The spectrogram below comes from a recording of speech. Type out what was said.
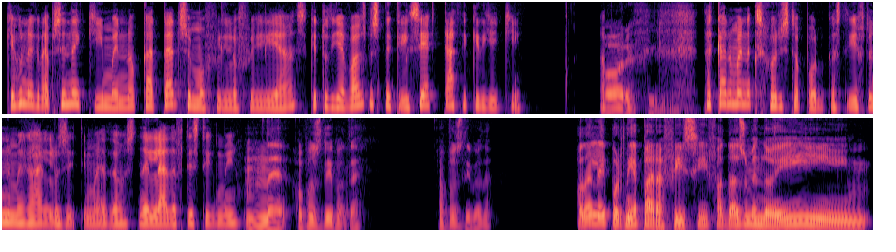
και έχουν γράψει ένα κείμενο κατά της ομοφιλοφιλίας και το διαβάζουν στην εκκλησία κάθε Κυριακή. Ωραία, φίλε. Θα κάνουμε ένα ξεχωριστό podcast, γι' αυτό είναι μεγάλο ζήτημα εδώ στην Ελλάδα αυτή τη στιγμή. Ναι, οπωσδήποτε. Οπωσδήποτε. Όταν λέει πορνεία παραφύση, φαντάζομαι εννοεί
